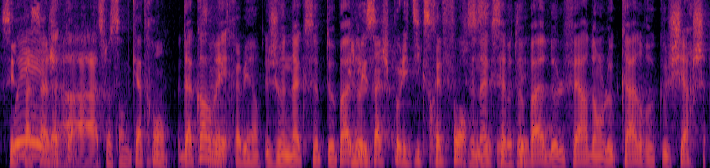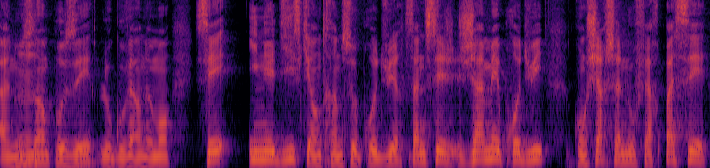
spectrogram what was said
C'est le passage à 64 ans. D'accord, mais très bien. je n'accepte pas et de... Le message politique je n'accepte pas de le faire dans le cadre que cherche à nous hmm. imposer le gouvernement. C'est inédit ce qui est en train de se produire. Ça ne s'est jamais produit qu'on cherche à nous faire passer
